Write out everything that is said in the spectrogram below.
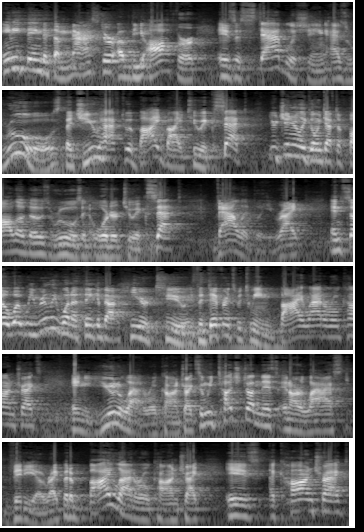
Anything that the master of the offer is establishing as rules that you have to abide by to accept, you're generally going to have to follow those rules in order to accept validly, right? And so what we really want to think about here too is the difference between bilateral contracts and unilateral contracts. And we touched on this in our last video, right? But a bilateral contract is a contract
